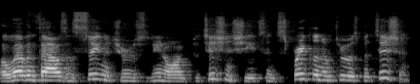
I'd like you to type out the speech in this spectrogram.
11,000 signatures, you know, on petition sheets and sprinkling them through his petition.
